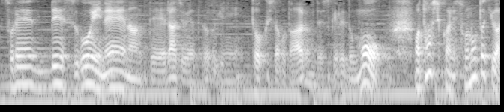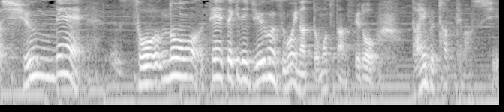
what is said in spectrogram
それですごいねなんてラジオやってた時にトークしたことあるんですけれども、まあ、確かにその時は旬でその成績で十分すごいなって思ってたんですけどだいぶ経ってますし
